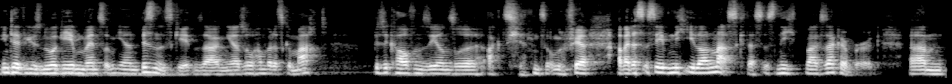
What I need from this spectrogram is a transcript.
Interviews nur geben, wenn es um ihren Business geht und sagen, ja, so haben wir das gemacht bitte kaufen Sie unsere Aktien so ungefähr. Aber das ist eben nicht Elon Musk, das ist nicht Mark Zuckerberg. Ähm,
